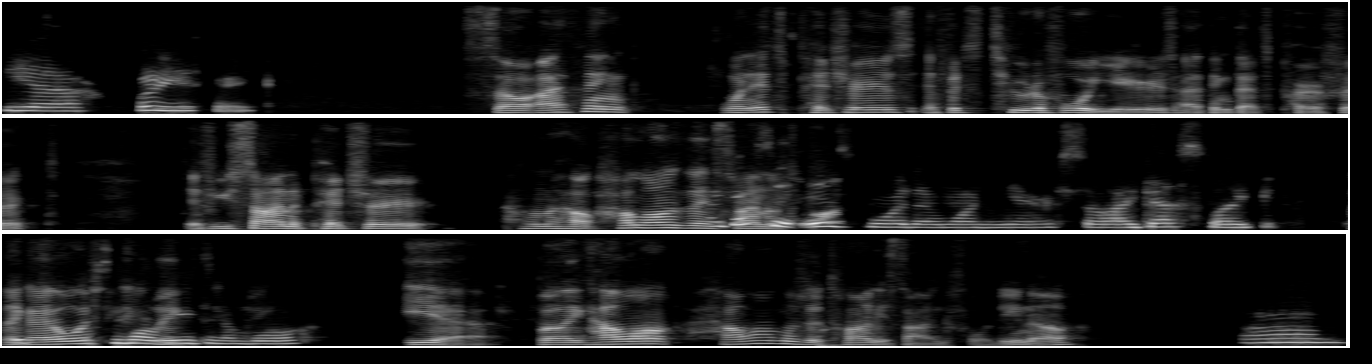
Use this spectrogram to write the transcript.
yeah. What do you think? so. I think when it's pitchers, if it's two to four years, I think that's perfect. If you sign a pitcher, I don't know how how long do they I sign guess it is more than one year, so I guess like Like I always it's think, more like, reasonable. yeah, but like how long how long was Ohtani signed for? Do you know? Um,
